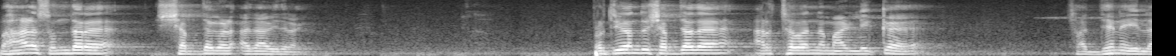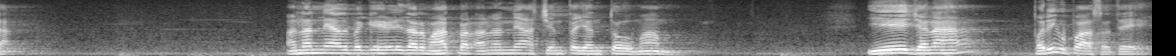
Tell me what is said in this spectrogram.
ಬಹಳ ಸುಂದರ ಶಬ್ದಗಳು ಅದಾವ ಇದರಾಗ. ಪ್ರತಿಯೊಂದು ಶಬ್ದದ ಅರ್ಥವನ್ನು ಮಾಡಲಿಕ್ಕೆ ಸಾಧ್ಯನೇ ಇಲ್ಲ. ಅನನ್ಯದ ಬಗ್ಗೆ ಹೇಳಿದ್ದಾರೆ ಮಹಾತ್ಮ, ಅನನ್ಯ ಚಿಂತೆಯಂತೋ ಮಾಂ. ಏ ಜನ ಪರಿ ಉಪಾಸತೆ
